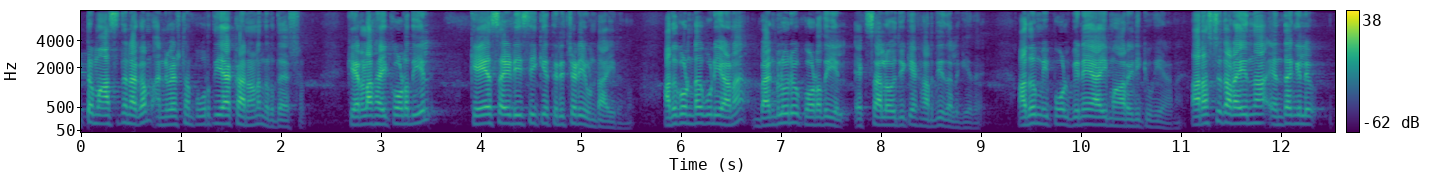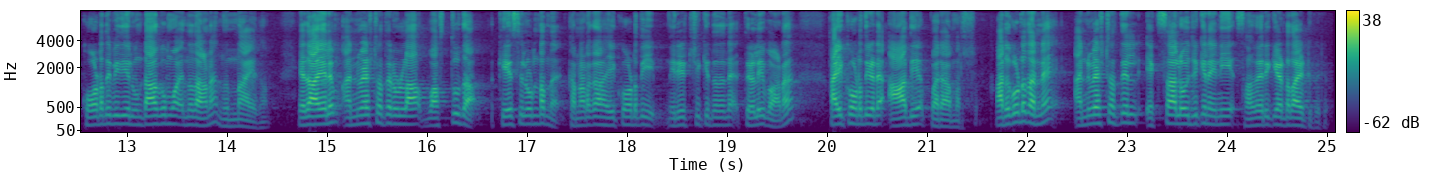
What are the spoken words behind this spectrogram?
എട്ട് മാസത്തിനകം അന്വേഷണം പൂർത്തിയാക്കാനാണ് നിർദ്ദേശം. കേരള ഹൈക്കോടതിയിൽ കെ എസ് ഐ ഡി സിക്ക് തിരിച്ചടി ഉണ്ടായിരുന്നു അതുകൊണ്ട് കൂടിയാണ് ബംഗളൂരു കോടതിയിൽ എക്സാലോജിക്ക് ഹർജി നൽകിയത്. അതും ഇപ്പോൾ വിനയായി മാറിയിരിക്കുകയാണ്. അറസ്റ്റ് തടയുന്ന എന്തെങ്കിലും കോടതി വിധിയിൽ ഉണ്ടാകുമോ എന്നതാണ് നിർണായകം. ഏതായാലും അന്വേഷണത്തിലുള്ള വസ്തുത കേസിലുണ്ടെന്ന് കർണാടക ഹൈക്കോടതി നിരീക്ഷിക്കുന്നതിന് തെളിവാണ് ഹൈക്കോടതിയുടെ ആദ്യ പരാമർശം. അതുകൊണ്ട് തന്നെ അന്വേഷണത്തിൽ എക്സാലോജിക്കിന് ഇനി സഹകരിക്കേണ്ടതായിട്ട് വരും.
